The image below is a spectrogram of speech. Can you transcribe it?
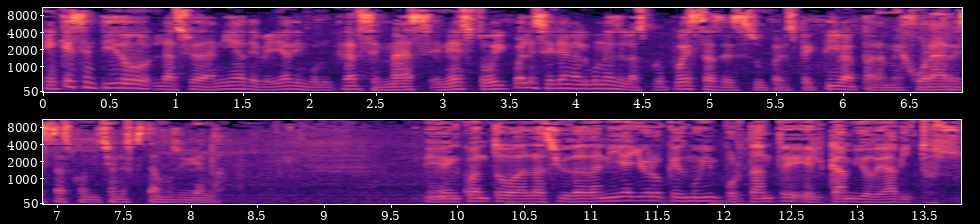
¿En qué sentido la ciudadanía debería de involucrarse más en esto y cuáles serían algunas de las propuestas desde su perspectiva para mejorar estas condiciones que estamos viviendo? En cuanto a la ciudadanía, yo creo que es muy importante el cambio de hábitos.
